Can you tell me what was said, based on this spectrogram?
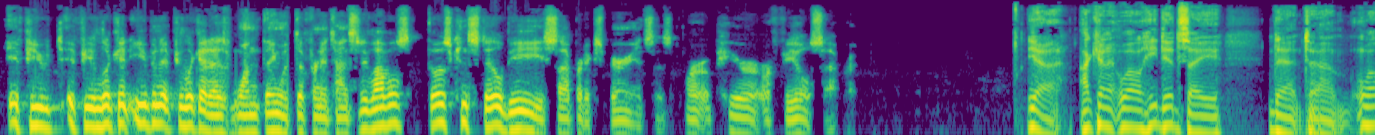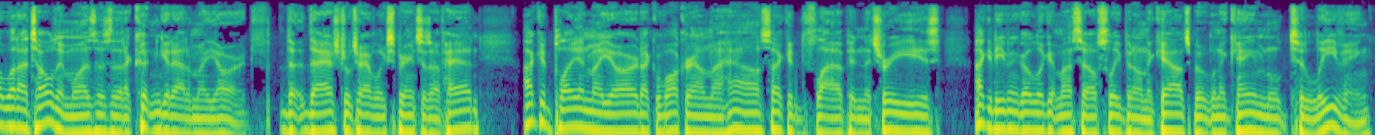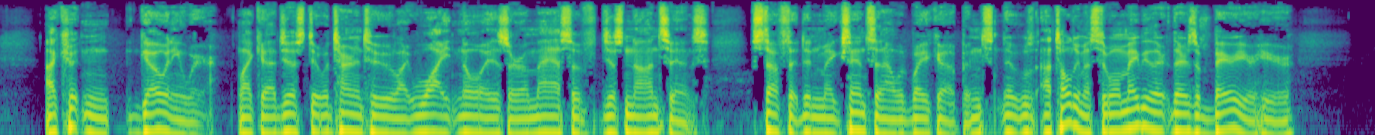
if you if you look at even if you look at it as one thing with different intensity levels, those can still be separate experiences or appear or feel separate. Yeah, I can. Well, he did say that. Um, well, what I told him was is that I couldn't get out of my yard. The the astral travel experiences I've had, I could play in my yard. I could walk around my house. I could fly up in the trees. I could even go look at myself sleeping on the couch. But when it came to leaving, I couldn't go anywhere. Like I just, it would turn into like white noise or a mass of just nonsense stuff that didn't make sense. And I would wake up and it was, I told him, I said, well, maybe there, there's a barrier here.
